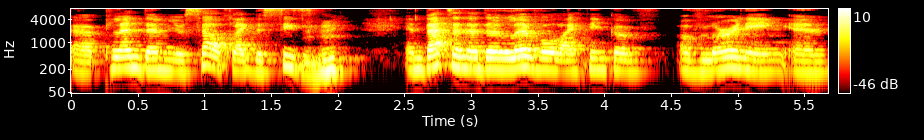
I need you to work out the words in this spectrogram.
uh, plant them yourself like the seeds. And that's another level i think of of learning. And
